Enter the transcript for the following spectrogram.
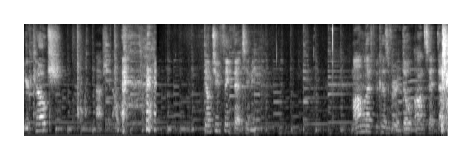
Your coach. Oh shit. Don't you think that, Timmy? Mom left because of her adult onset diabetes.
